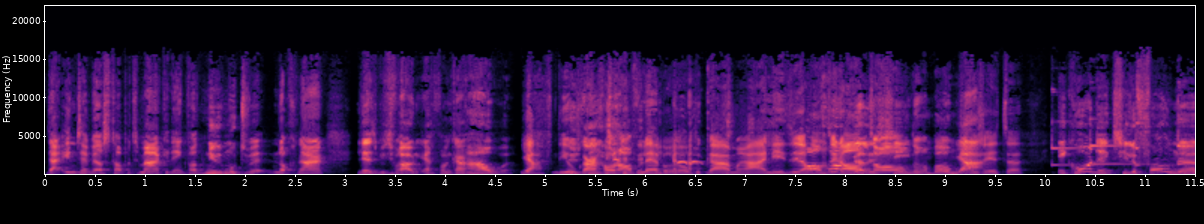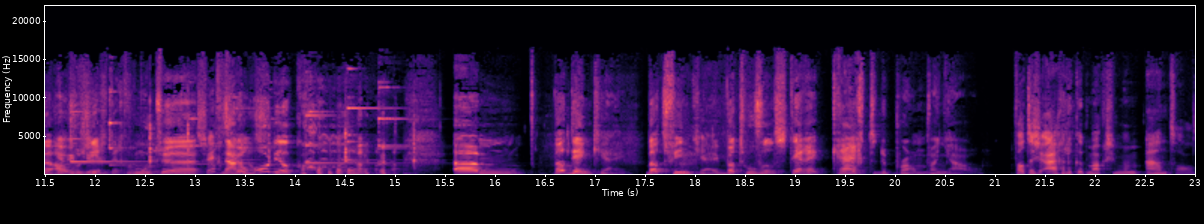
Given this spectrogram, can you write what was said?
daarin zijn wel stappen te maken, denk ik. Want nu moeten we nog naar lesbische vrouwen die echt van elkaar houden. Ja, die Dus elkaar die- gewoon aflebberen op de camera. En niet Die hand in hand al onder een boom Ja. gaan zitten. Ik hoorde de xylofoon eh, Oh, al jeetje. voorzichtig. We moeten Zegt naar een ons? oordeel komen. Ehm, wat denk jij? Wat vind jij? Wat, hoeveel sterren krijgt de prom van jou? Wat is eigenlijk het maximum aantal?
